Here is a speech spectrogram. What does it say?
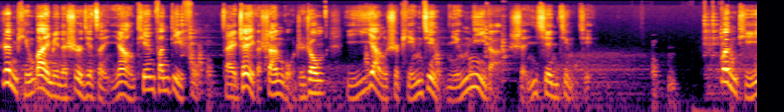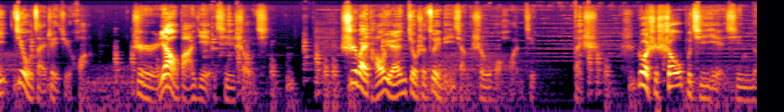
任凭外面的世界怎样天翻地覆，在这个山谷之中，一样是平静宁谧的神仙境界。问题就在这句话：只要把野心收起，世外桃源就是最理想的生活环境。但是，若是收不起野心呢？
